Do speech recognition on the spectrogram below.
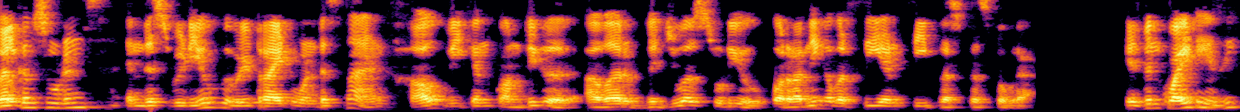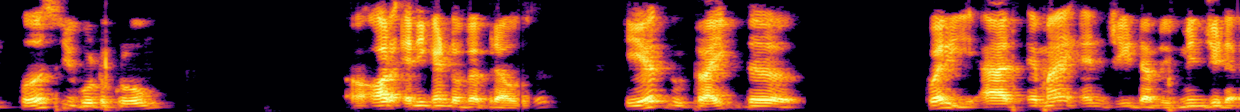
Welcome students. In this video, we will try to understand how we can configure our Visual Studio for running our C and C++ program. It's been quite easy. First, you go to Chrome uh, or any kind of web browser. Here, you type the query as mingw, mingw.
